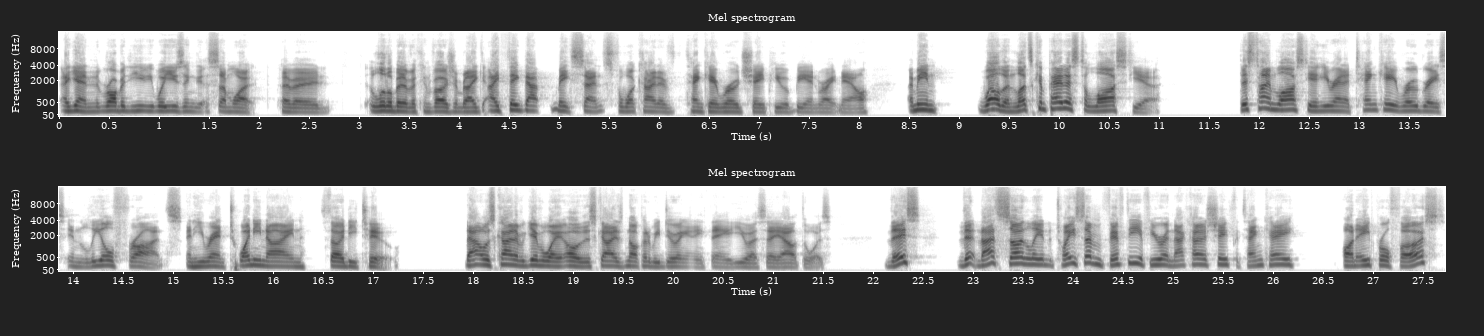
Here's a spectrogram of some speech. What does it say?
Again, Robert, you, we're using somewhat of a a little bit of a conversion, but I, I think that makes sense for what kind of 10K road shape he would be in right now. I mean, well then, let's compare this to last year. This time last year, he ran a 10K road race in Lille, France, and he ran 29.32. That was kind of a giveaway. Oh, this guy's not going to be doing anything at USA Outdoors. This, th- that's certainly 2750. If you're in that kind of shape for 10K on April 1st,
